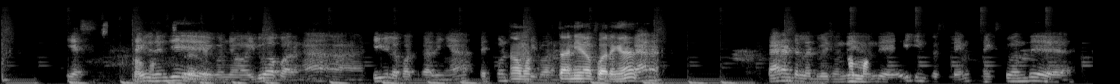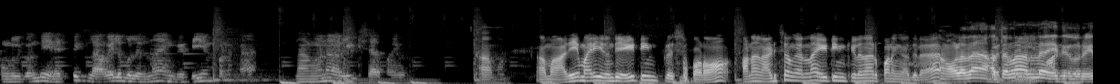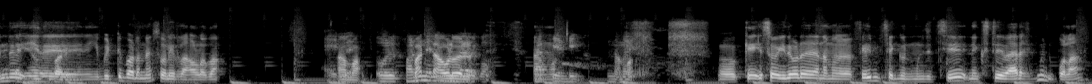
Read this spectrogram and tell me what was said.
எஸ் தயவு செஞ்சு கொஞ்சம் இதுவா பாருங்க. டிவில பாத்துக்காதீங்க. ஹெட்போன்ஸ் ஆமா, தனியா பாருங்க. பேரண்டல் அட்வைஸ் வந்து. வந்து எயிட்டீன் பிளஸ் லைன் நெக்ஸ்ட் வந்து உங்களுக்கு வந்து நெட்ஃபிளிக்ஸ்ல அவைலபிள் இருந்தா எங்களுக்கு டிஎம் பண்ணுங்க. நாங்க வேணா லிங்க் ஷேர் பண்ணி விடுறோம் ஆமா. ஆமா அதே மாதிரி இது வந்து எயிட்டீன் பிளஸ் படம். ஆனா நடிச்சவங்க எல்லாம் எயிட்டீன் கீழே தான் இருப்பானுங்க அதுல. அவ்வளவுதான். அதெல்லாம் இல்ல. இது ஒரு எந்த. இது நீங்க விட்டு படம்னே சொல்லிடலாம். அவ்வளவுதான். ஆமா. ஃபன் அவ்வளவு ஓகே சோ இதோட நம்ம ஃபிலிம் செக்மெண்ட் முடிஞ்சிச்சு. நெக்ஸ்ட் வேற செக்மெண்ட் போலாம்.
